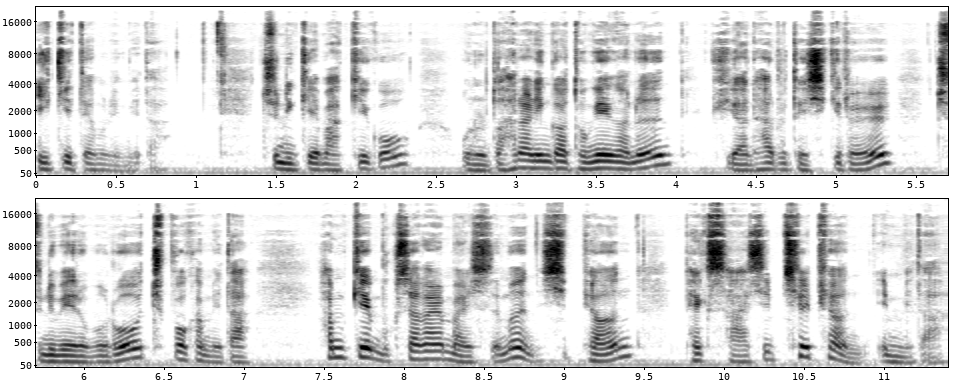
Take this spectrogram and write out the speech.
있기 때문입니다. 주님께 맡기고 오늘도 하나님과 동행하는 귀한 하루 되시기를 주님의 이름으로 축복합니다. 함께 묵상할 말씀은 시편 147편입니다.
